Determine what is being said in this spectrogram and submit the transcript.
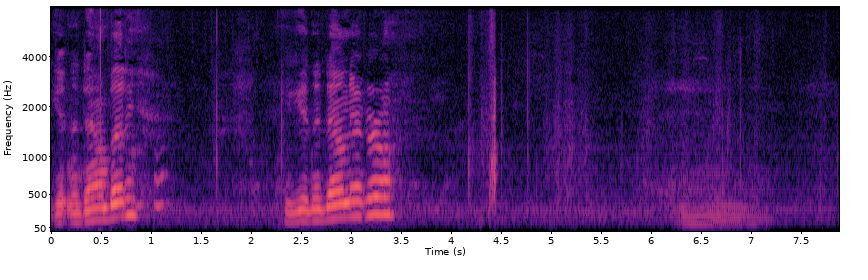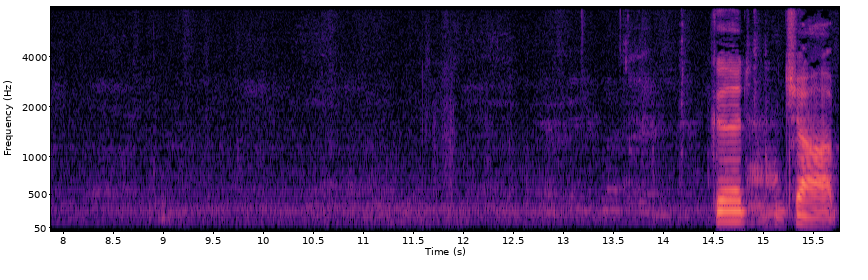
You getting it down, buddy? You getting it down there, girl? Good job.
